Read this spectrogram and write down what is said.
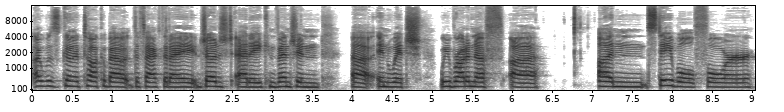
I was going to talk about the fact that I judged at a convention uh, in which we brought enough uh, unstable for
